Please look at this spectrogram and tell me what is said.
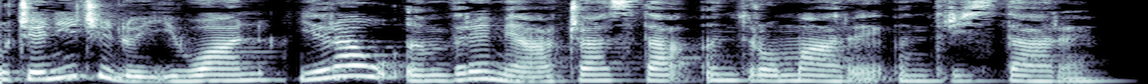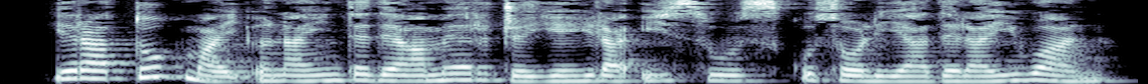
Ucenicii lui Ioan erau în vremea aceasta într-o mare întristare. Era tocmai înainte de a merge ei la Isus cu solia de la Ioan.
